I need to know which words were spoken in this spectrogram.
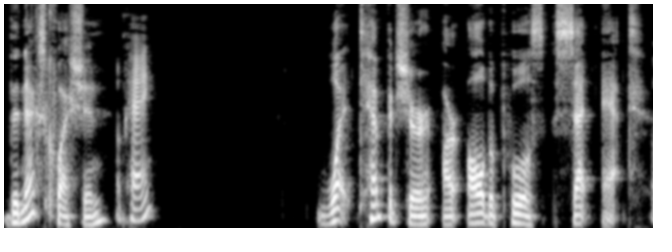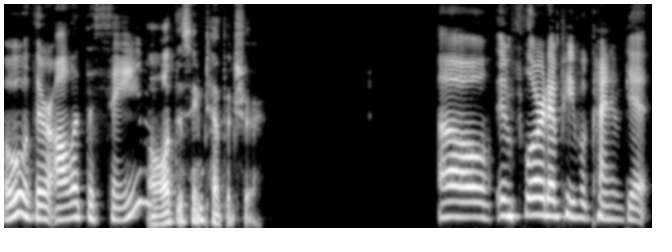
The next question Okay. What temperature are all the pools set at? Oh, they're all at the same. All at the same temperature. Oh, in Florida, people kind of get.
